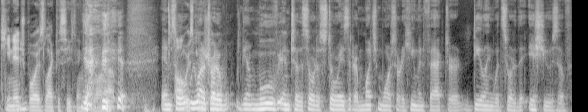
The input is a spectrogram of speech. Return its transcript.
teenage boys like to see things blown up. and so Always we want to try to you know, move into the sort of stories that are much more sort of human factor, dealing with sort of the issues of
